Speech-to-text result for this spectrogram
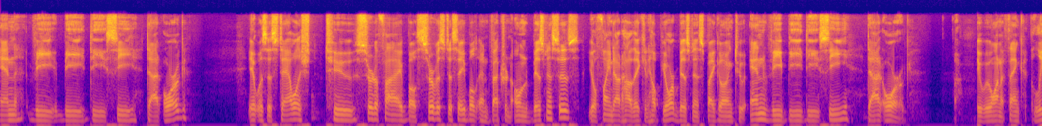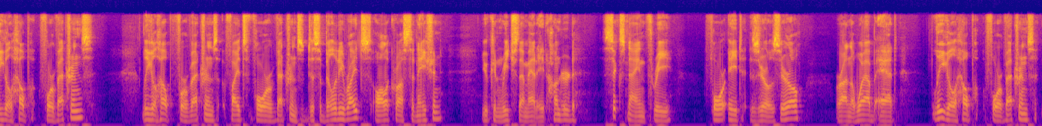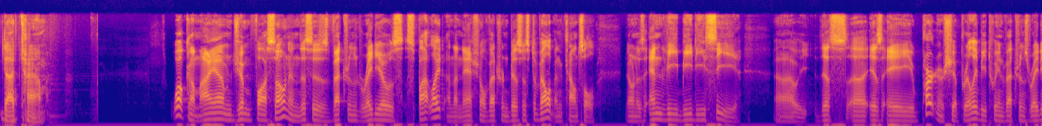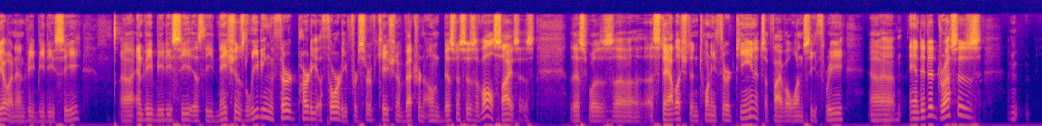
nvbdc.org. It was established to certify both service disabled and veteran owned businesses. You'll find out how they can help your business by going to nvbdc.org. We want to thank Legal Help for Veterans. Legal Help for Veterans fights for veterans' disability rights all across the nation. You can reach them at 800 693 4800 or on the web at legalhelpforveterans.com. Welcome. I am Jim Fausone, and this is Veterans Radio's Spotlight on the National Veteran Business Development Council, known as NVBDC. Uh, this uh, is a partnership, really, between Veterans Radio and NVBDC. Uh, NVBDC is the nation's leading third party authority for certification of veteran owned businesses of all sizes. This was uh, established in 2013. It's a 501c3, uh, and it addresses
